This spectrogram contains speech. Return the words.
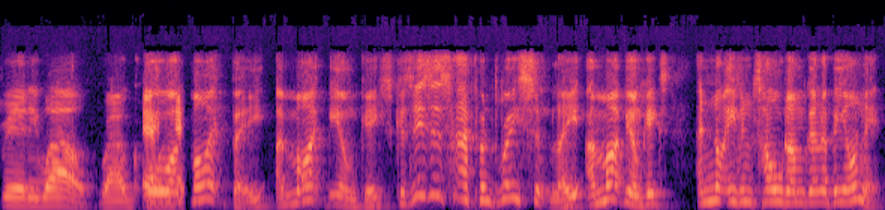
really well round or corner. I might be. I might be on gigs because this has happened recently. I might be on gigs and not even told I'm going to be on it.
